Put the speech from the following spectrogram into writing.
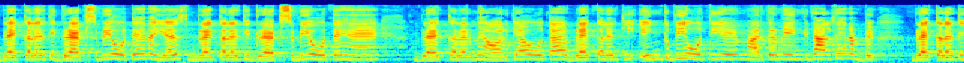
ब्लैक कलर के ग्रेप्स भी होते हैं ना? यस ब्लैक कलर के ग्रेप्स भी होते हैं। ब्लैक कलर में और क्या होता है? ब्लैक कलर की इंक भी होती है। मार्कर में इंक डालते हैं ना? ब्लैक कलर के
